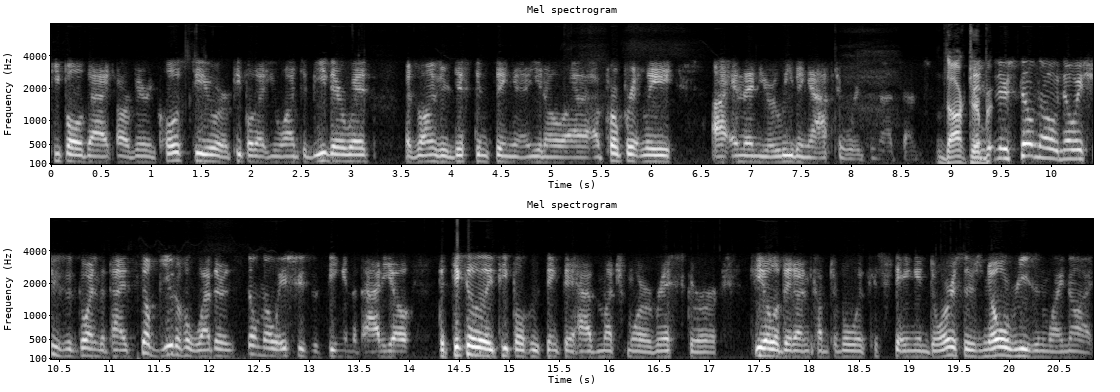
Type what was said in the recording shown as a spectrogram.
people that are very close to you or people that you want to be there with, as long as you're distancing, uh, you know, uh, appropriately, uh, and then you're leaving afterwards in that sense. Doctor, and there's still no no issues with going to the patio. It's still beautiful weather. There's still no issues with being in the patio, particularly people who think they have much more risk or feel a bit uncomfortable with staying indoors. There's no reason why not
